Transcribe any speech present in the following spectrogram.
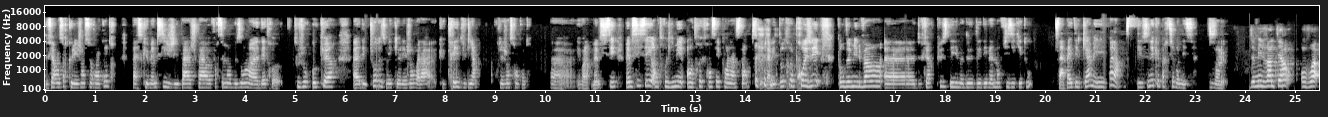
de faire en sorte que les gens se rencontrent parce que même si j'ai pas j'ai pas forcément besoin d'être toujours au cœur des choses, mais que les gens voilà que créer du lien que les gens se rencontrent. Euh, et voilà, même si c'est même si c'est entre guillemets entre français pour l'instant, parce que j'avais d'autres projets pour 2020 euh, de faire plus d'événements physiques et tout. Ça n'a pas été le cas, mais voilà, ce n'est que partie remise, disons-le. 2021, on voit,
